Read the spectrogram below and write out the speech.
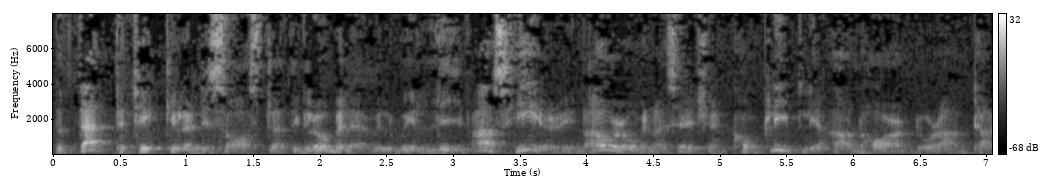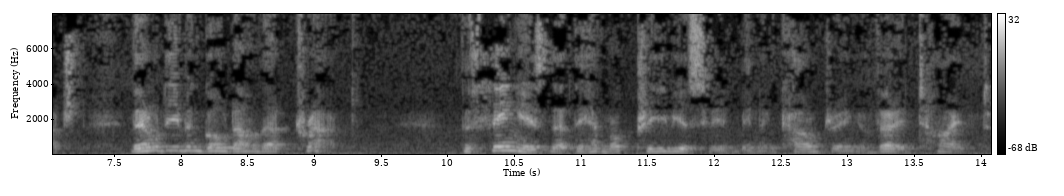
but that particular disaster at the global level will leave us here in our organization completely unharmed or untouched. They don't even go down that track. The thing is that they have not previously been encountering a very tight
